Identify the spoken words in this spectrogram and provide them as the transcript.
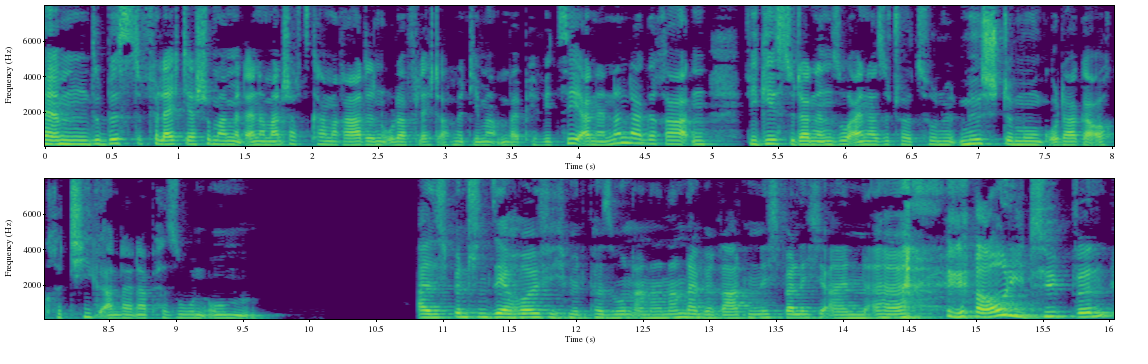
Ähm, du bist vielleicht ja schon mal mit einer Mannschaftskameradin oder vielleicht auch mit jemandem bei PwC aneinander geraten. Wie gehst du dann in so einer Situation mit Missstimmung oder gar auch Kritik an deiner Person um? Also ich bin schon sehr häufig mit Personen aneinander geraten, nicht weil ich ein äh, Rowdy-Typ bin,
